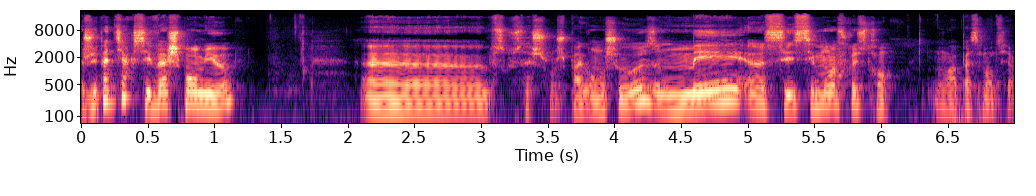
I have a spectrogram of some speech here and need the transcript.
je vais pas te dire que c'est vachement mieux, euh, parce que ça change pas grand chose, mais c'est moins frustrant. On va pas se mentir.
